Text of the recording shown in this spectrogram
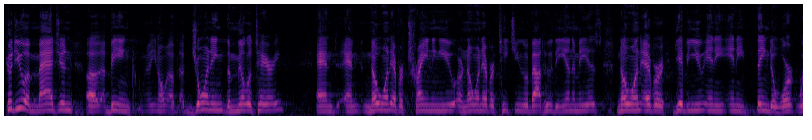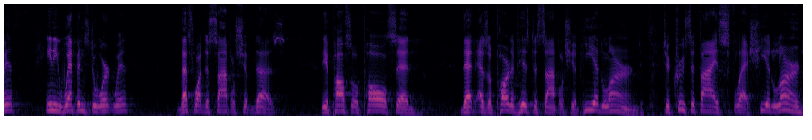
Could you imagine uh, being, you know, uh, joining the military? And, and no one ever training you or no one ever teaching you about who the enemy is, no one ever giving you any, anything to work with, any weapons to work with. That's what discipleship does. The Apostle Paul said that as a part of his discipleship, he had learned to crucify his flesh. He had learned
